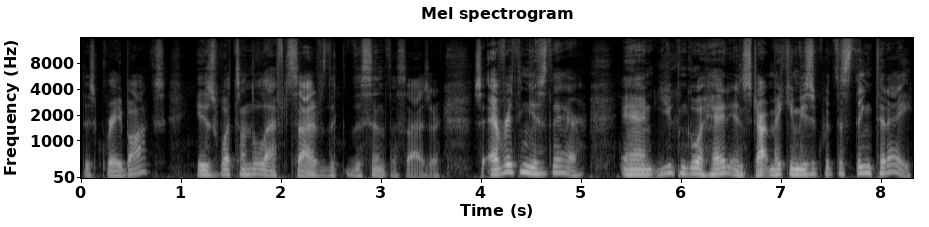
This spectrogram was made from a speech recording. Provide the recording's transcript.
this gray box, is what's on the left side of the, the synthesizer. So everything is there, and you can go ahead and start making music with this thing today.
